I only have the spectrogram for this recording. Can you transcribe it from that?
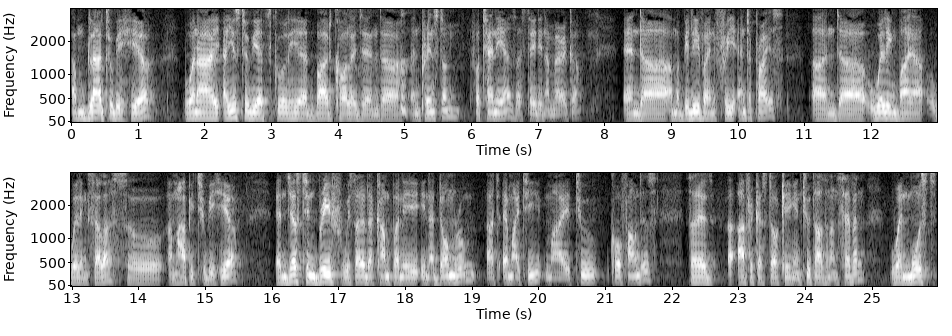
I'm glad to be here. When I, I used to be at school here at Bard College and uh, in Princeton for 10 years, I stayed in America, and uh, I'm a believer in free enterprise and uh, willing buyer, willing seller. So I'm happy to be here. And just in brief, we started a company in a dorm room at MIT. My two co-founders started Africa Africa's Talking in 2007 when most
